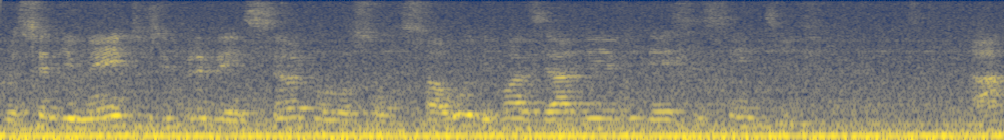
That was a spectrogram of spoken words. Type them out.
procedimentos de prevenção e promoção de saúde baseado em evidência científica. Tá?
